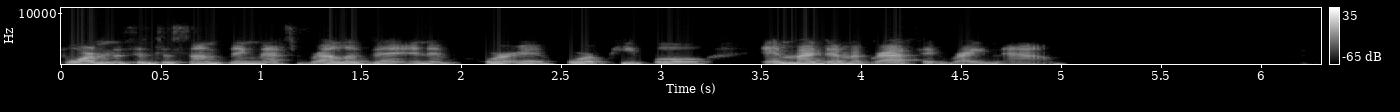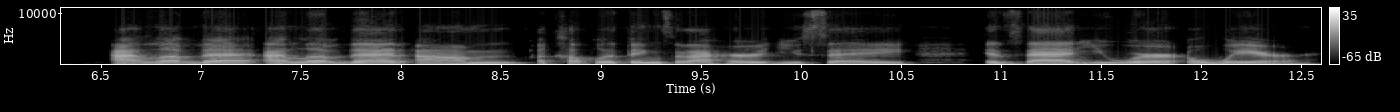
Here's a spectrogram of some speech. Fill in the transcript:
form this into something that's relevant and important for people in my demographic right now. I love that. I love that. Um, a couple of things that I heard you say is that you were aware.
